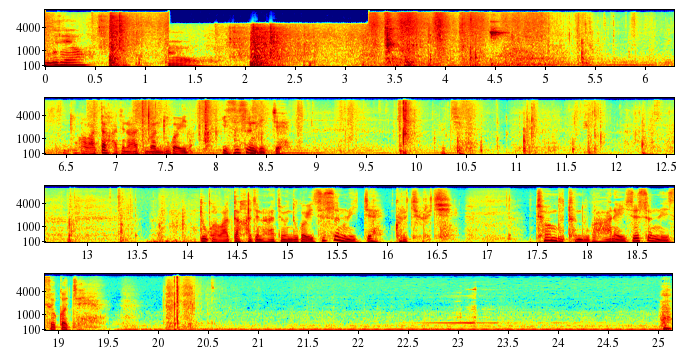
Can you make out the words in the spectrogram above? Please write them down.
누구세요? 누가 왔다 가진 않았지만 누가 있, 있을 수는 있지. 그렇지. 누가 왔다 가진 않았지만 누가 있을 수는 있지. 그렇지, 그렇지. 처음부터 누가 안에 있을 수는 있었겠지. 어?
